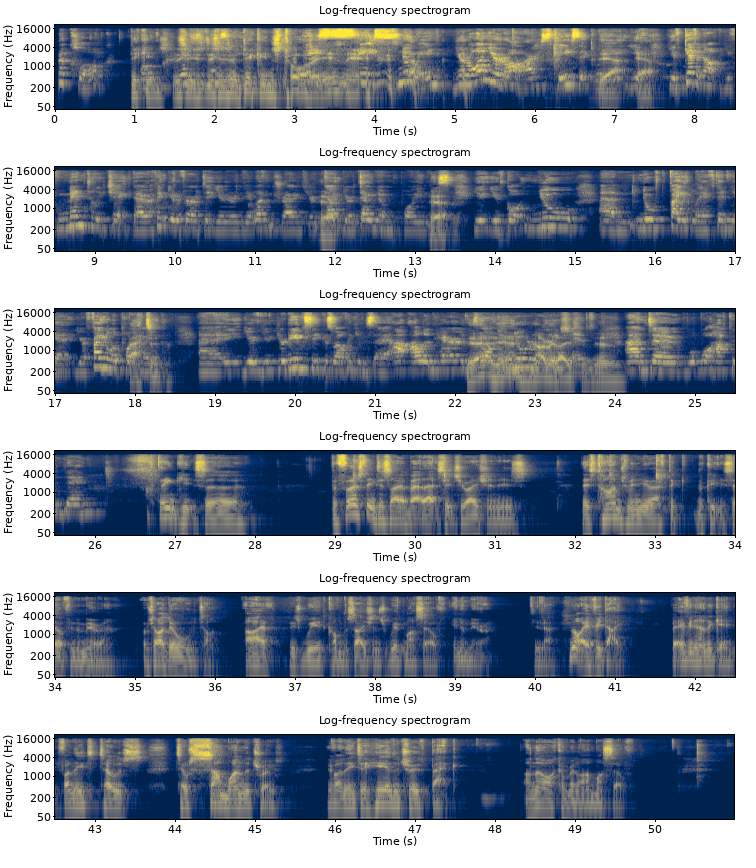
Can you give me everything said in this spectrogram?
O'clock Dickens. This is this is a Dickens story, it's, isn't it? It's snowing. You're on your arse, basically. Yeah, you've, yeah. you've given up. You've mentally checked out. I think you referred to it. You're in the eleventh round. You're yeah. down, you're down on points. Yeah. You you've got no um no fight left in you. Your final appointment. Uh, your, your, your namesake as well. I think it was uh, Alan Hearn. Yeah, well. yeah. No, no relation. Yeah. And uh, what, what happened then? I think it's. Uh, the first thing to say about that situation is there's times when you have to look at yourself in the mirror, which I do all the time. I have these weird conversations with myself in a mirror, you know, not every day, but every now and again. If I need to tell, tell someone the truth, if I need to hear the truth back, I know I can rely on myself.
